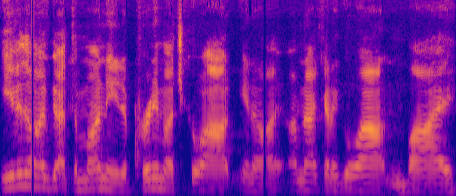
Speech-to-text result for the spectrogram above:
Even though I've got the money to pretty much go out, you know, I, am not going to go out and buy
